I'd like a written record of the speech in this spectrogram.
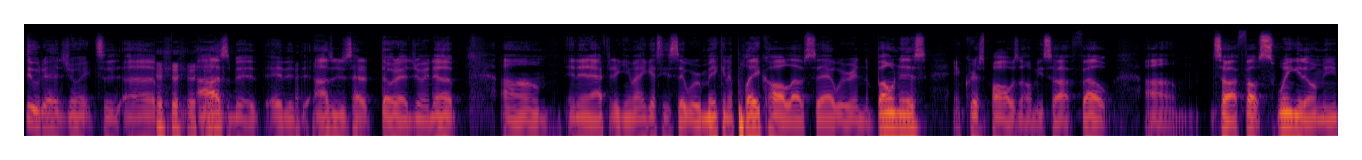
threw that joint to uh, Osman. And it, Osman just had to throw that joint up. Um, and then after the game, I guess he said we were making a play call. Said we were in the bonus, and Chris Paul was on me. So I felt, um, so I felt swing it on me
